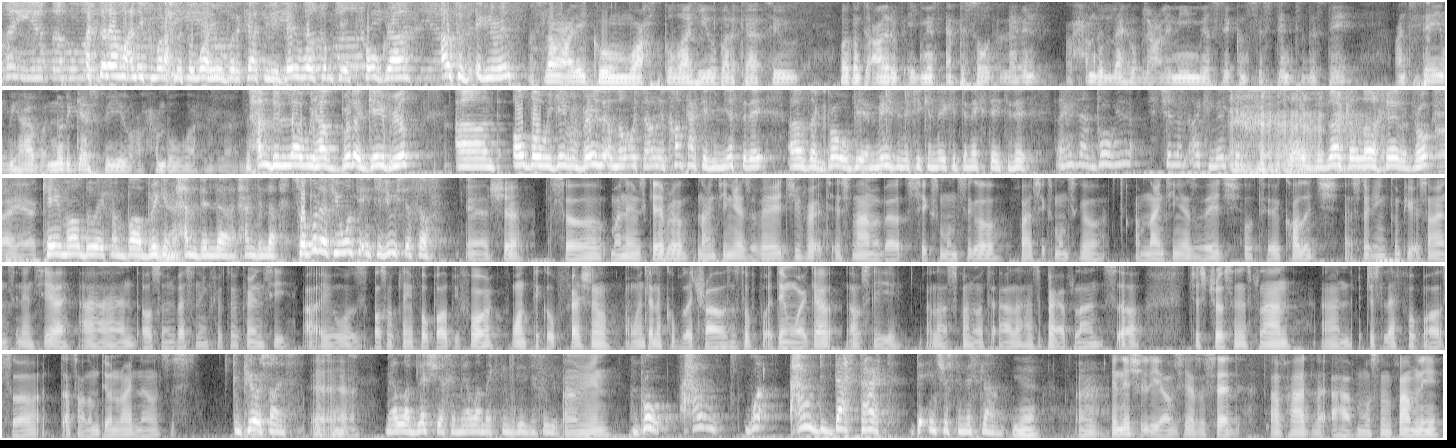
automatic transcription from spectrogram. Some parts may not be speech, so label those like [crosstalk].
Assalamu alaikum wa rahmatullahi wa barakatuh. Very welcome to your program, Out of Ignorance. Assalamu alaikum wa rahmatullahi wa barakatuh. Welcome to Out of Ignorance, episode 11. Alhamdulillah, wa. We are still consistent to this day. And today we have another guest for you. Alhamdulillah Alhamdulillah, we have brother Gabriel. And although we gave him very little notice, I only contacted him yesterday. And I was like, bro, it would be amazing if you can make it the next day today. And he's like, bro, yeah, just chilling, I can make it. [laughs] so like, Jazakallah khair, bro. Alright, yeah. Came all the way from Balbriggan, Yeah. Alhamdulillah, Alhamdulillah. So, brother, if you want to introduce yourself. Yeah, sure. So my name is Gabriel, 19 years of age. Reverted to Islam about six months ago, five six months ago. I'm 19 years of age. Go to college, uh, studying computer science in NCI, and also investing in cryptocurrency. I was also playing football before. Wanted to go professional. I went on a couple of trials and stuff, but it didn't work out. Obviously, Allah Subhanahu wa Taala has a better plan. So just trust in His plan, and just left football. So that's all I'm doing right now. Just Computer science. yeah. Yeah. May Allah bless you, akhi. May Allah make things easy for you. I mean, Bro, how what how did that start the interest in Islam? Yeah. Uh, initially, obviously, as I said, I've had like I have Muslim family.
